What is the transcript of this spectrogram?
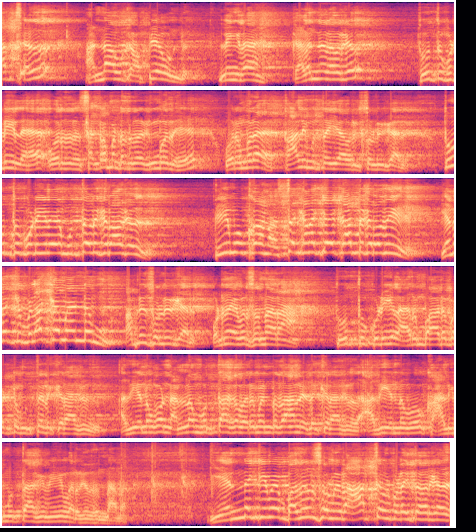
ஆற்றல் அண்ணாவுக்கு அப்பயே உண்டு. இல்லைங்களா? கலைஞர் அவர்கள் தூத்துக்குடியில் ஒரு சட்டமன்றத்தில் இருக்கும்போது ஒரு முறை காளிமுத்தையா அவருக்கு சொல்லியிருக்காரு. தூத்துக்குடியிலே முத்தெடுக்கிறார்கள். திமுக நஷ்ட கணக்கே காட்டுகிறது. எனக்கு விளக்க வேண்டும் அப்படின்னு சொல்லியிருக்காரு. உடனே இவர் சொன்னாராம் தூத்துக்குடியில் அரும்பாடுபட்டு முத்தெடுக்கிறார்கள். அது என்னவோ நல்ல முத்தாக வரும் என்று தான் எடுக்கிறார்கள். அது என்னவோ காளி முத்தாகவே வருகிறதுனால என்னைக்குமே பதில் சொல்கிற ஆற்றல் படைத்தவர்கள்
